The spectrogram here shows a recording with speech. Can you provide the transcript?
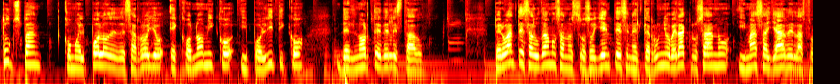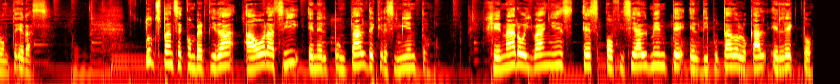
Tuxpan como el polo de desarrollo económico y político del norte del estado. Pero antes saludamos a nuestros oyentes en el terruño veracruzano y más allá de las fronteras. Tuxpan se convertirá ahora sí en el puntal de crecimiento Genaro Ibáñez es oficialmente el diputado local electo,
